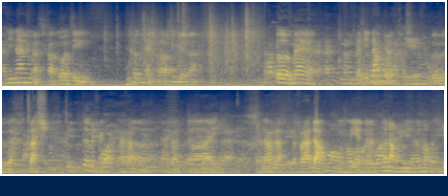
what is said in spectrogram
อาทิตย์หน้ามีแมตช์คัดตัวจริง เพื่อแข่งระดับโรงเรียนนะ เออแม่อาทิตย์หน้ามีอะไรครับเบอร์เบอร์เบอร์บัชเพื่อไปแข่งระดับระดับระดับระดับโรงเรียนนะระดับเมียระดับเมีย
